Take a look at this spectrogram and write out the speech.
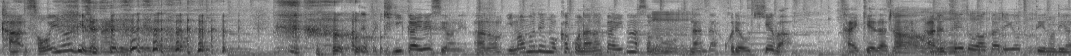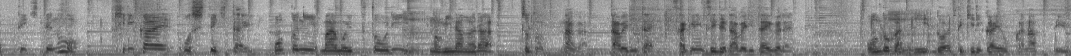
かそういうわけじゃないですけど あとやっぱ切り替えですよね。あの今までの過去7回がその、うん。なんだこれを聞けば体型だとあー。かある程度わかるよっていうのでやってきての切り替えをしていきたい。本当に前も言った通り、うん。飲みながらちょっとなんか食べりたい。酒について食べりたいぐらい。温度感にどうやって切り替えようかなっていう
